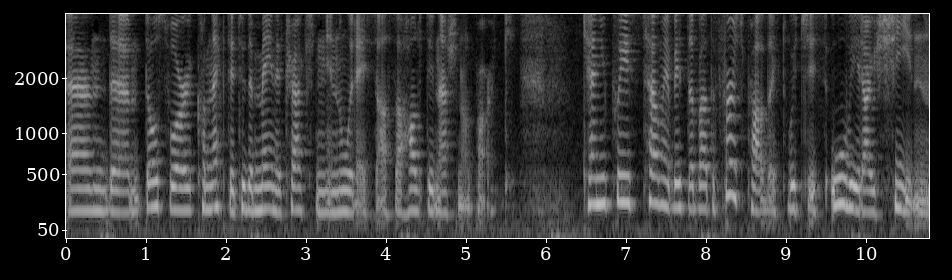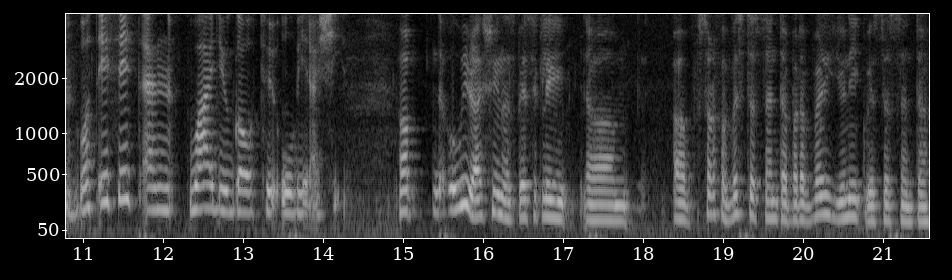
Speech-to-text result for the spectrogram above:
and um, those were connected to the main attraction in Nordreisa, also Halti National Park. Can you please tell me a bit about the first product, which is Ovirajin? What is it, and why do you go to Ovirajin? Uh, the Uvi Rashin is basically um, a sort of a visitor center, but a very unique visitor center.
